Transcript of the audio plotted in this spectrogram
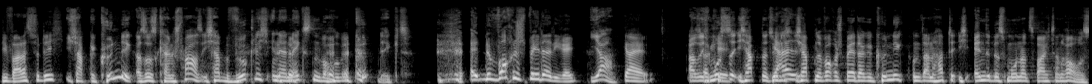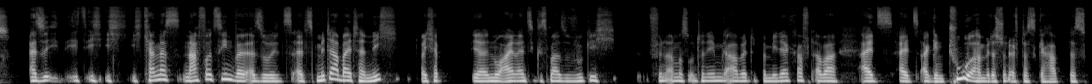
Wie war das für dich? Ich habe gekündigt, also ist kein Spaß. Ich habe wirklich in der nächsten Woche gekündigt. Eine Woche später direkt. Ja. Geil. Also ich okay. musste, ich habe natürlich, ja, ich habe eine Woche später gekündigt und dann hatte ich Ende des Monats war ich dann raus. Also ich, ich, ich, ich kann das nachvollziehen, weil also jetzt als Mitarbeiter nicht, ich habe ja nur ein einziges Mal so wirklich für ein anderes Unternehmen gearbeitet, bei Mediakraft, aber als, als Agentur haben wir das schon öfters gehabt, dass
